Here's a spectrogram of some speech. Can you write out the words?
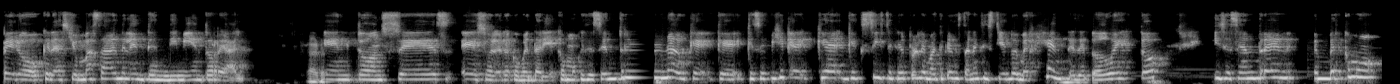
pero creación basada en el entendimiento real. Entonces, eso le recomendaría, como que se centre en algo, que, que, que se fije que, que, existe, que problemáticas que están existiendo emergentes de todo esto y se centre en, en ver cómo,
